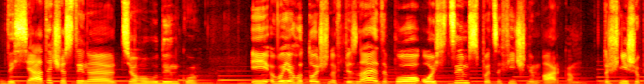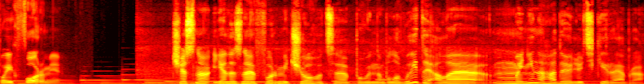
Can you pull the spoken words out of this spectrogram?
десята частина цього будинку. І ви його точно впізнаєте по ось цим специфічним аркам, точніше, по їх формі. Чесно, я не знаю, в формі чого це повинно було вийти, але мені нагадує людські ребра.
